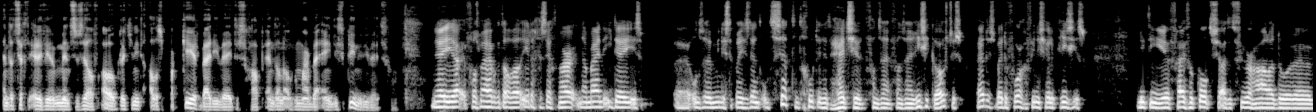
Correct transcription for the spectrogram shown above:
en dat zegt de RIVM mensen zelf ook, dat je niet alles parkeert bij die wetenschap en dan ook nog maar bij één discipline in die wetenschap. Nee, ja, volgens mij heb ik het al wel eerder gezegd, maar naar mijn idee is uh, onze minister-president ontzettend goed in het hedgen van zijn, van zijn risico's. Dus, hè, dus bij de vorige financiële crisis liet hij uh, vrij veel kooltjes uit het vuur halen door uh,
